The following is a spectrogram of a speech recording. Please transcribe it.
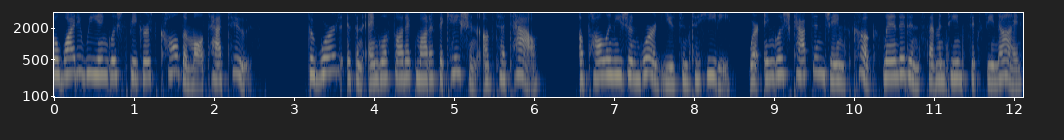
but why do we English speakers call them all tattoos? The word is an Anglophonic modification of tatau, a Polynesian word used in Tahiti, where English Captain James Cook landed in 1769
